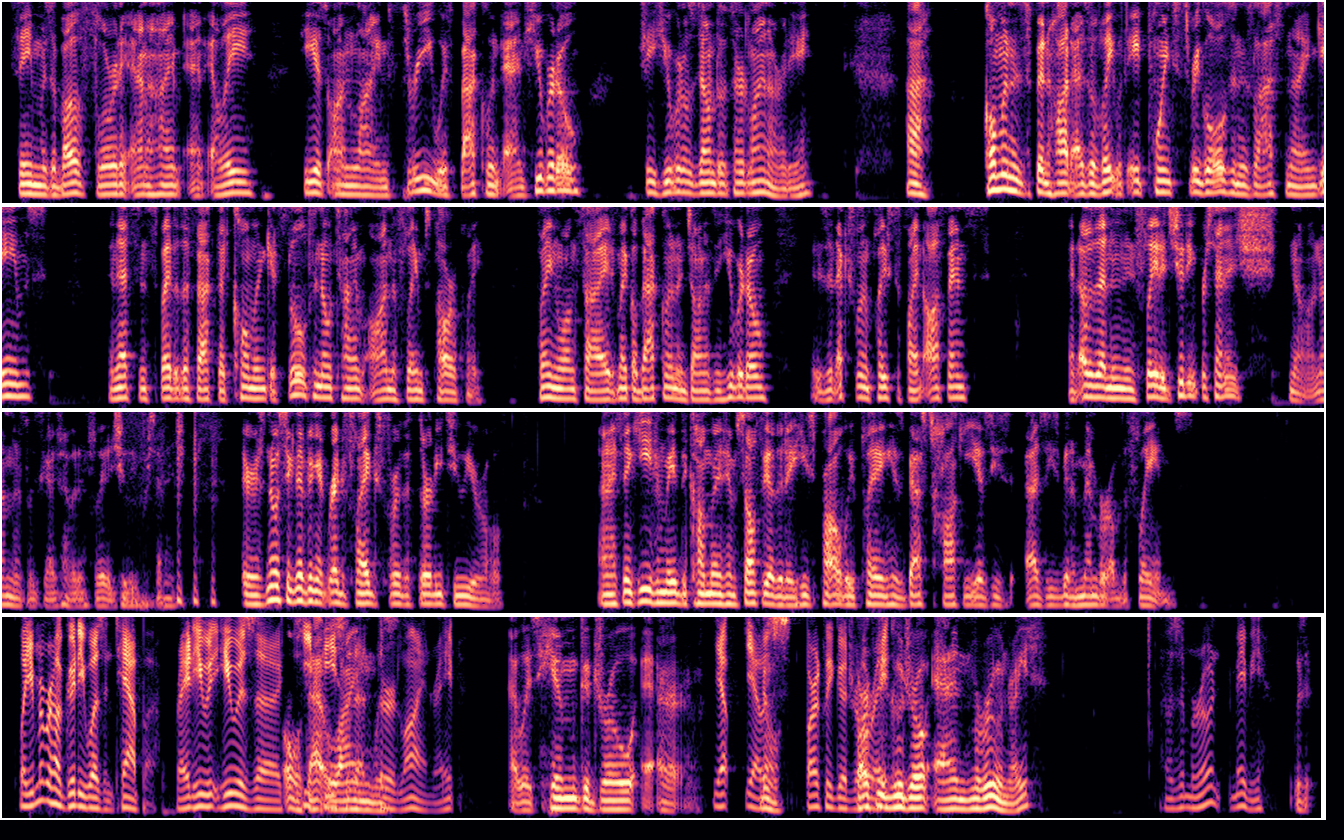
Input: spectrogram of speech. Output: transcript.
same as above, Florida, Anaheim, and LA. He is on line three with Backlund and Huberdeau. See, Huberdeau's down to the third line already. Eh? Uh, Coleman has been hot as of late with eight points, three goals in his last nine games. And that's in spite of the fact that Coleman gets little to no time on the Flames power play playing alongside Mikael Backlund and Jonathan Huberdeau is an excellent place to find offense. And other than an inflated shooting percentage, no, none of those guys have an inflated shooting percentage. there is no significant red flags for the 32 year old. And I think he even made the comment himself the other day. He's probably playing his best hockey as he's as he's been a member of the Flames. Well, you remember how good he was in Tampa, right? He he was a oh, key piece of that was, third line, right? That was him, Gaudreau. Uh, yep. Yeah, it no, was Barclay Goodrow. Barclay right? Goodrow and Maroon, right? Was it Maroon? Maybe. Was it?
